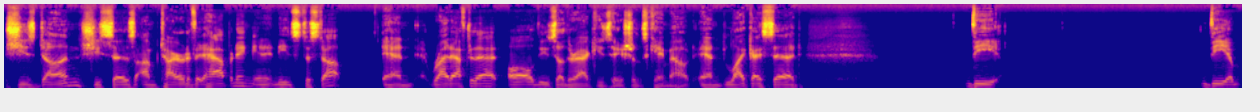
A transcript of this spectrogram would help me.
she's done. She says, I'm tired of it happening and it needs to stop. And right after that, all these other accusations came out. And like I said, the the um,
